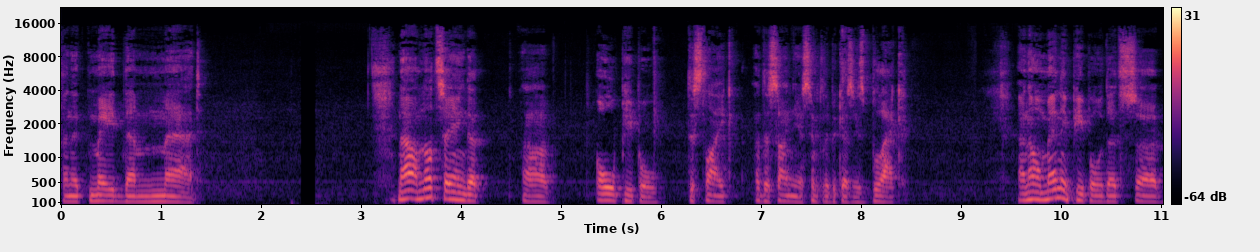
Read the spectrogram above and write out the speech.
And it made them mad. Now, I'm not saying that uh, all people dislike Adesanya simply because he's black. I know many people that uh,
